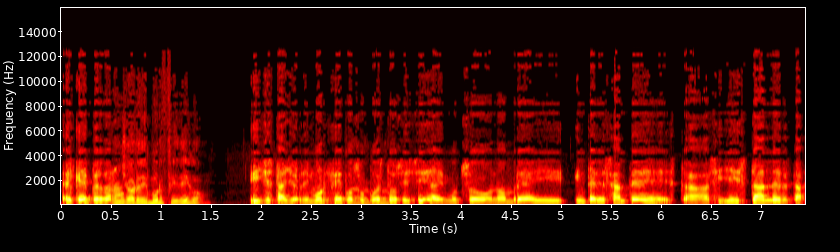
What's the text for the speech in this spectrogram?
¿El qué, perdona? Jordi Murphy, digo. Y está Jordi Murphy, por supuesto, sí, sí, hay mucho nombre ahí interesante, está CJ Stander, está,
